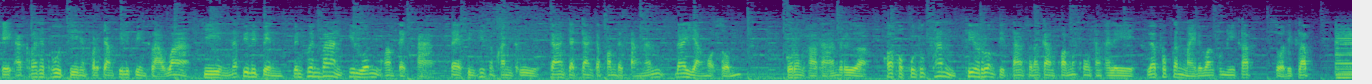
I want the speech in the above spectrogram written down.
เอกอัครราชทูตจีนประจำฟิลิปปินส์กล่าวว่า จีนและฟิลิปปินส์เป็นเพื่อนบ้านที่ล้วนมีความแตกต่าง แต่สิ่งที่สำคัญคือการจัดการกับความแตกต่างนั้นได้อย่างเหมาะสมกรมข่าวทหารเรือ ขอขอบคุณทุกท่านที่ร่วมติดตามสถานการณ์ความมั่นคงทางทะเล และพบกันใหม่ในวันพรุ่งนี้ครับ สวัสดีครับ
